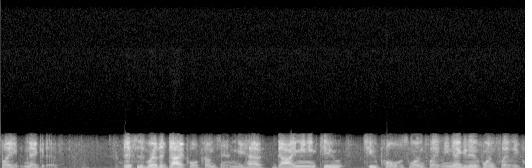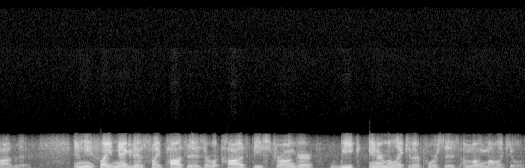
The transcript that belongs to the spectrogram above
slight negative. This is where the dipole comes in. We have di meaning two, two poles, one slightly negative, one slightly positive. And these slight negatives, slight positives are what cause these stronger, weak intermolecular forces among molecules.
